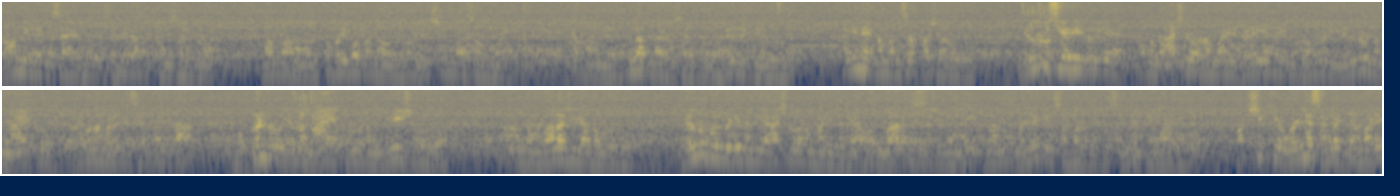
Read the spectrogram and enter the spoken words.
ರಾಮಲಿಂಗಡಿ ಸಾಹೇಬರು ಸಮೀರ್ ಅಹಮದ್ ಖಾನ್ ಸಾಹೇಬರು ನಮ್ಮ ಕಬಡ್ಡಿ ಬೋಬಣ್ಣ ಅವರು ಎಲ್ ಶ್ರೀನಿವಾಸ್ ಅವರು ರಘುನಾಥ್ ನಾರಾಯಣ ಸಾಹೇಬರು ಹರಿರೆಡ್ಡಿ ಅವರು ಹಾಗೆಯೇ ನಮ್ಮ ಅನ್ಸರ್ ಪಾಷಾ ಅವರು ಎಲ್ಲರೂ ಸೇರಿ ನನಗೆ ಒಂದು ಆಶೀರ್ವಾದ ಮಾಡಿ ಬೆಳಗ್ಗೆ ಇಲ್ಲಿ ಬಂದ್ಬಿಟ್ಟು ಎಲ್ಲರೂ ನಮ್ಮ ನಾಯಕರು ರಘುನಗರಕ್ಕೆ ಸೇರಿದಂಥ ಮುಖಂಡರು, ಎಲ್ಲ ನಾಯಕರು, ನಮ್ಮ ಗಿರೀಶ್ ಅವರು ನಮ್ಮ ಬಾಲಾಜಿ ಯಾದವ್ ಅವರು ಎಲ್ಲರೂ ಬಂದುಬಿಟ್ಟು ನನಗೆ ಆಶೀರ್ವಾದ ಮಾಡಿದ್ದಾರೆ. ಅವ್ರ ಮಾರ್ಗದರ್ಶನದಲ್ಲಿ ನಾನು ಒಳ್ಳೆ ಕೆಲಸ ಮಾಡಬೇಕು, ಸಂಘಟನೆ ಮಾಡಬೇಕು, ಪಕ್ಷಕ್ಕೆ ಒಳ್ಳೆ ಸಂಘಟನೆ ಮಾಡಿ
